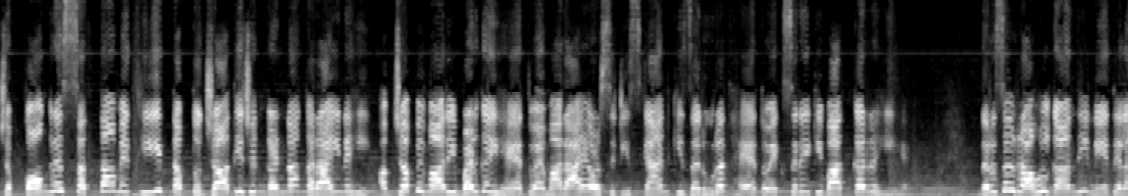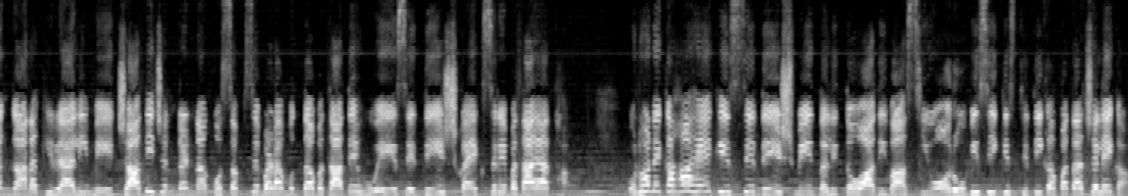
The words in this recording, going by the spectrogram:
जब कांग्रेस सत्ता में थी, तब तो जातीय जनगणना कराई नहीं। अब जब बीमारी बढ़ गई है तो एमआरआई और सिटी स्कैन की ज़रूरत है तो एक्सरे की बात कर रही है। दरअसल राहुल गांधी ने तेलंगाना की रैली में जाति जनगणना को सबसे बड़ा मुद्दा बताते हुए इसे देश का एक्सरे बताया था। उन्होंने कहा है कि इससे देश में दलितों, आदिवासियों और ओबीसी की स्थिति का पता चलेगा।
